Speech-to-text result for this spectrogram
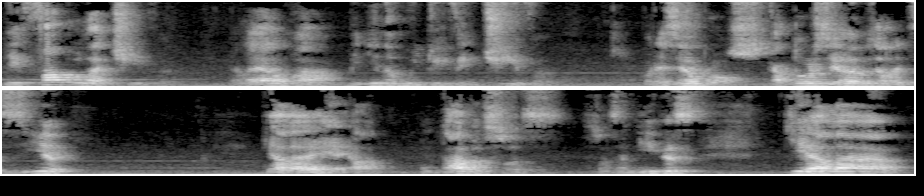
de fabulativa. Ela era uma menina muito inventiva. Por exemplo, aos 14 anos ela dizia que ela, é, ela contava às suas, suas amigas que ela,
